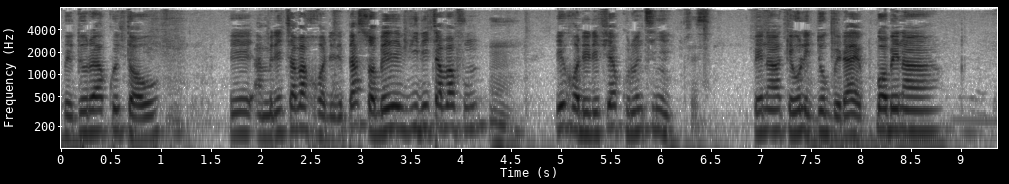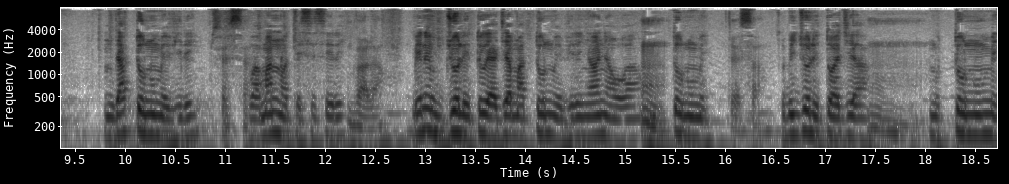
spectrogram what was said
gbedoɖa koetɔwo ye ame ɖe tsava xɔ ɖeɖe pasɔ be vi ɖe tsava funu Mm. ye xɔ ɖeɖe fia ku ɖo ŋuti nye C'est ça. bena ke wole do gbe ɖa ekpɔ bena ŋdza to nu me vi ɖe C'est ça. vɔ ama nɔ te sese ɖe Voilà. bene m dzo le to ya dzi ama to nu me vi ɖe nyawanyawoa Mm. to nu me C'est ça. ebi dzo le toa dzia Mm. mu to nu me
